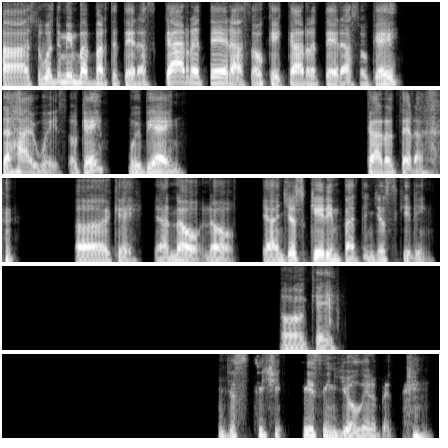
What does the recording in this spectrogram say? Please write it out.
Uh, so what do you mean by barteteras? Carreteras. Okay, carreteras, okay? The highways, okay? Muy bien. Carreteras. okay. Yeah, no, no. Yeah, I'm just kidding, Patty. I'm just kidding. Okay. I'm just teaching, teasing you a little bit.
